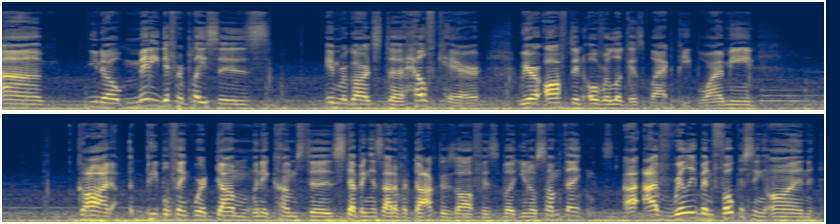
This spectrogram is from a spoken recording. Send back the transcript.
um, you know, many different places in regards to healthcare, we are often overlooked as black people. I mean, God, people think we're dumb when it comes to stepping inside of a doctor's office, but you know, some things I, have really been focusing on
